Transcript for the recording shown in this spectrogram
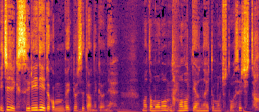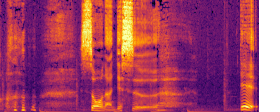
一時期 3D とかも勉強してたんだけどね。また戻戻ってやんないともうちょっと忘れちゃった。そうなんです。で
